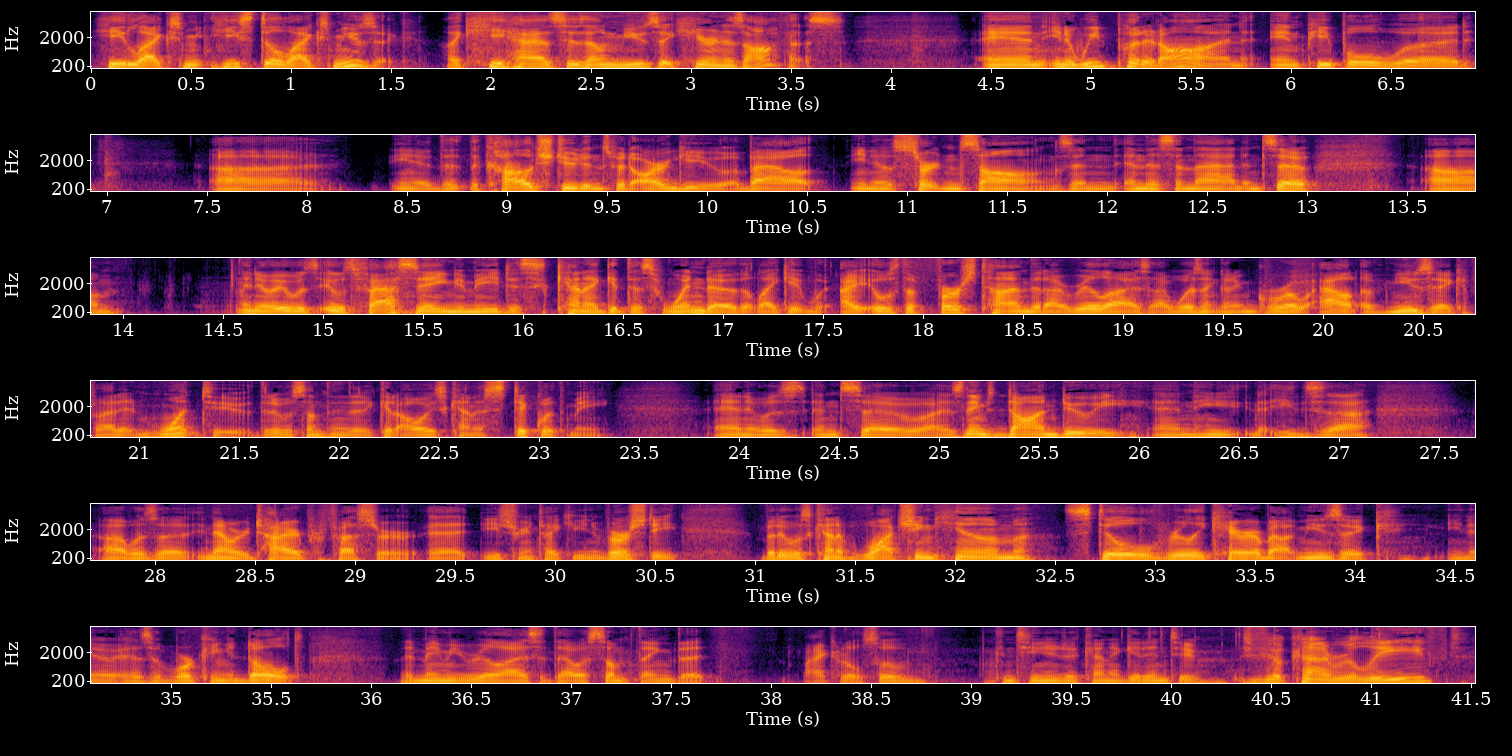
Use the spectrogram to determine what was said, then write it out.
he likes he still likes music. Like he has his own music here in his office, and you know we'd put it on, and people would. Uh, you know, the, the college students would argue about you know certain songs and, and this and that, and so um, you know, it was it was fascinating to me to kind of get this window that like it, I, it was the first time that I realized I wasn't going to grow out of music if I didn't want to. That it was something that could always kind of stick with me, and it was and so uh, his name's Don Dewey, and he he's uh, uh, was a now a retired professor at Eastern Kentucky University, but it was kind of watching him still really care about music, you know, as a working adult, that made me realize that that was something that I could also continue to kind of get into. Did you feel kind of relieved?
